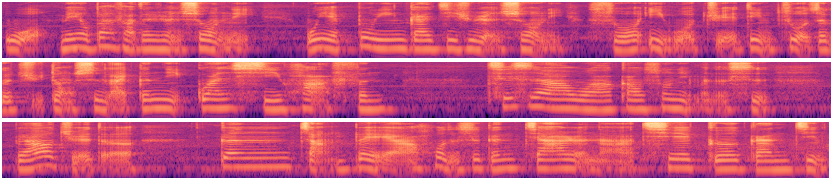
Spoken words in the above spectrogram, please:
我没有办法再忍受你，我也不应该继续忍受你，所以我决定做这个举动是来跟你关系划分。其实啊，我要告诉你们的是，不要觉得。跟长辈啊，或者是跟家人啊切割干净，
